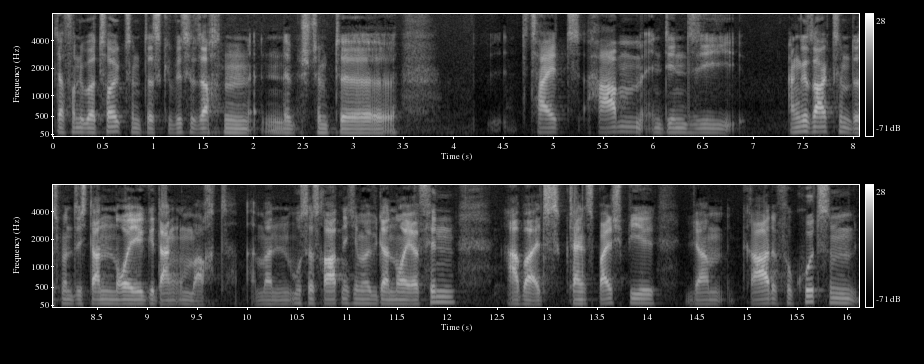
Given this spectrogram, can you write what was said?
davon überzeugt sind, dass gewisse Sachen eine bestimmte Zeit haben, in denen sie angesagt sind, dass man sich dann neue Gedanken macht. Man muss das Rad nicht immer wieder neu erfinden, aber als kleines Beispiel, wir haben gerade vor kurzem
